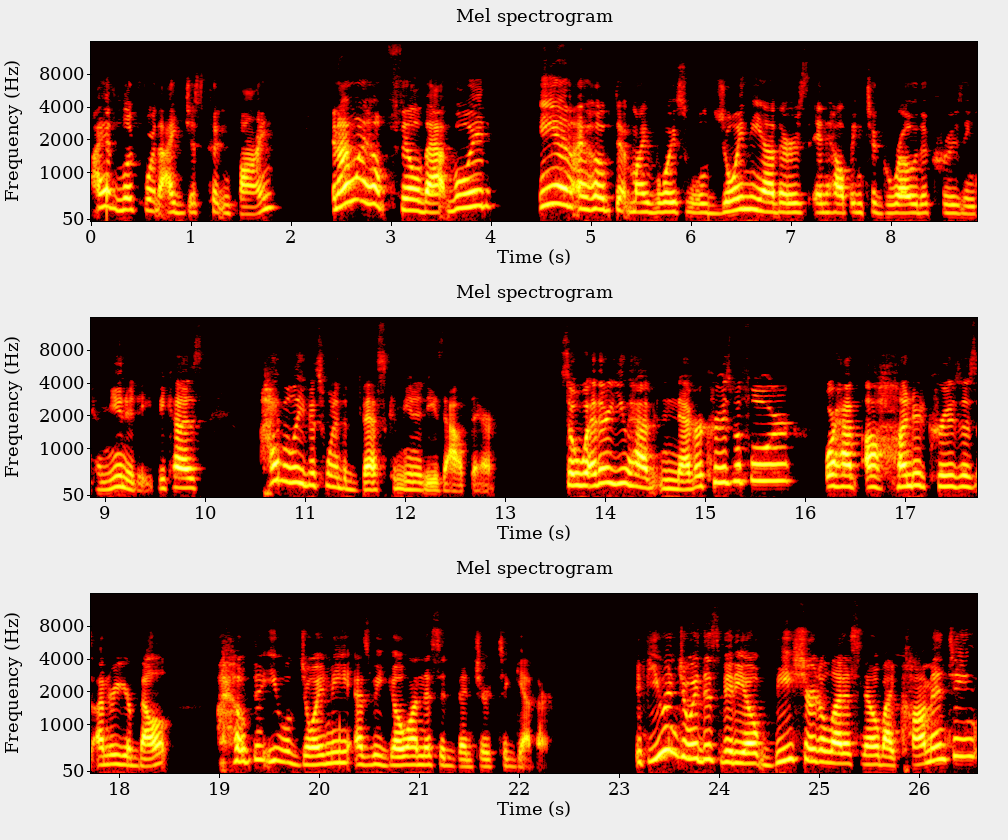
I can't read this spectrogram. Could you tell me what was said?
I had looked for that I just couldn't find. And I want to help fill that void and I hope that my voice will join the others in helping to grow the cruising community because I believe it's one of the best communities out there. So whether you have never cruised before or have a hundred cruises under your belt, I hope that you will join me as we go on this adventure together. If you enjoyed this video, be sure to let us know by commenting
